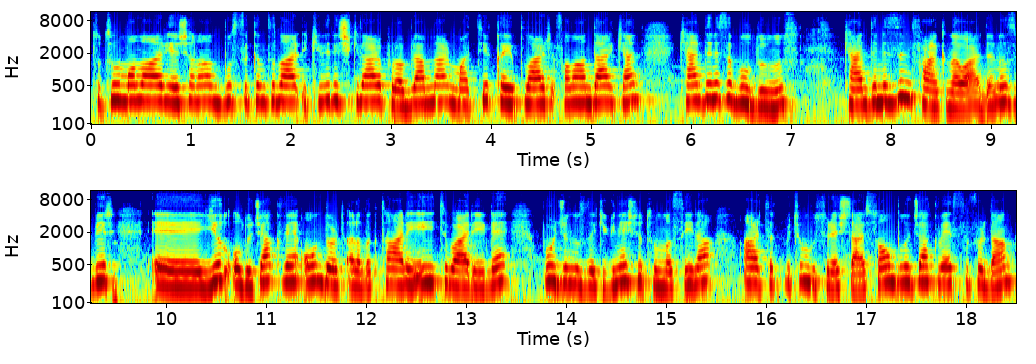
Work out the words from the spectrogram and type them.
tutulmalar, yaşanan bu sıkıntılar, ikili ilişkiler, problemler, maddi kayıplar falan derken kendinizi bulduğunuz, kendinizin farkına vardığınız bir e, yıl olacak ve 14 Aralık tarihi itibariyle burcunuzdaki güneş tutulmasıyla artık bütün bu süreçler son bulacak ve sıfırdan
